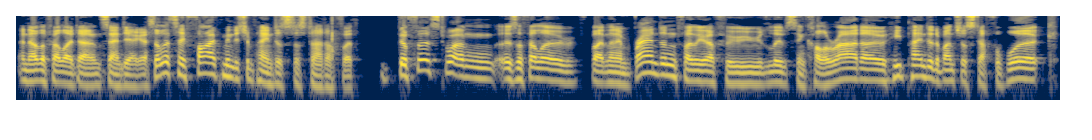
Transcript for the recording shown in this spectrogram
another fellow down in San Diego. So let's say five miniature painters to start off with. The first one is a fellow by the name of Brandon Folioff who lives in Colorado. He painted a bunch of stuff for work.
